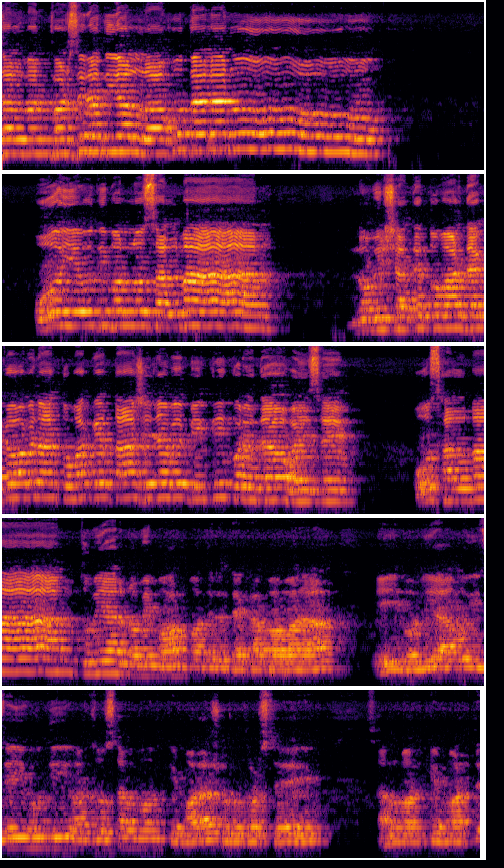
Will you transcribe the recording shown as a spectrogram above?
সালমান ফার্সি তাআলা আনহু ওই ইহুদি বলল, সালমান, নবীর সাথে তোমার দেখা হবে না, তোমাকে তাস হিসাবে বিক্রি করে দেওয়া হয়েছে। ও সালমান, তুমি আর নবী মোহাম্মদের দেখা পাবা না। এই বলিয়া ওই যে ইহুদি হযরত সালমানকে মারা শুরু করছে। সালমানকে মারতে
